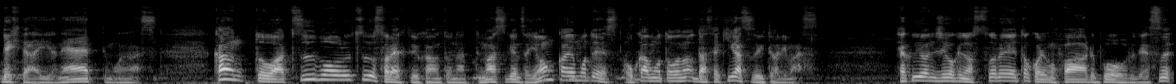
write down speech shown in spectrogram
できたらいいよねって思います。カウントは2ボール2ストライクというカウントになってます。現在4回表です。岡本の打席が続いております。145キロのストレート、これもファールボールです。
